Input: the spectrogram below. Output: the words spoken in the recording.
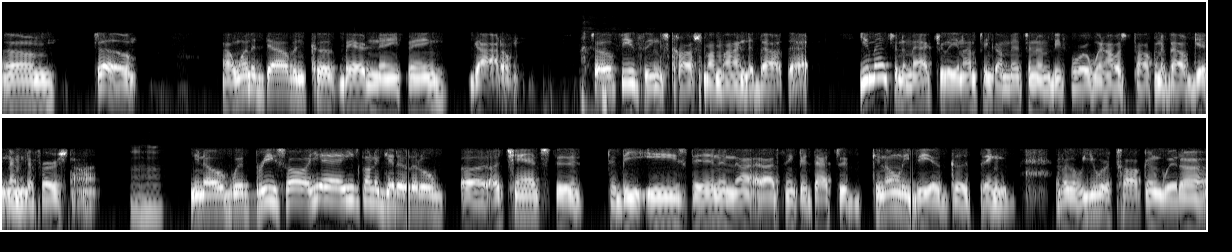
Um, so I wanted Dalvin Cook better than anything. Got him. So a few things crossed my mind about that. You mentioned him actually, and I think I mentioned him before when I was talking about getting him the first time. Mm-hmm. You know, with Breece Hall, yeah, he's going to get a little uh, a chance to to be eased in, and I, I think that that's a can only be a good thing. You, were talking with uh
